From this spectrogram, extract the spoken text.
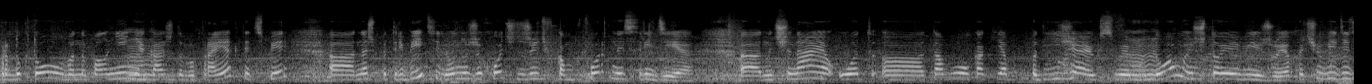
продуктового наполнения угу. каждого проекта, теперь наш потребитель, он уже хочет жить в комфортной среде, начиная от того, как я подъезжаю к своему mm-hmm. дому и что я вижу. Я хочу видеть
